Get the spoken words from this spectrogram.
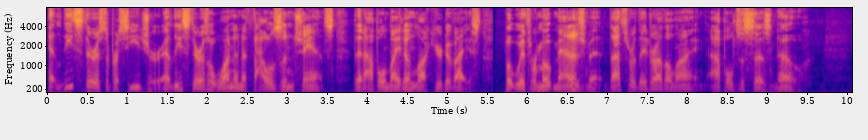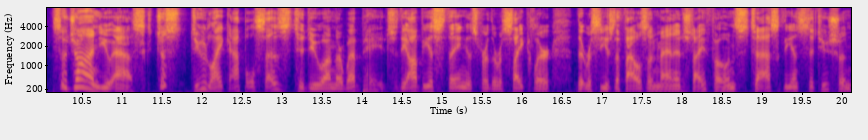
at least there is a procedure, at least there is a 1 in a thousand chance that Apple might unlock your device. But with remote management, that's where they draw the line. Apple just says no. So, John, you ask, just do like Apple says to do on their webpage. The obvious thing is for the recycler that receives a thousand managed iPhones to ask the institution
